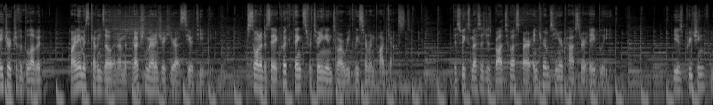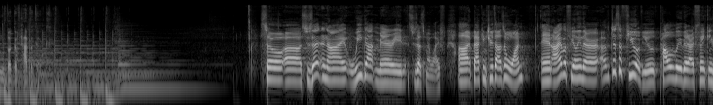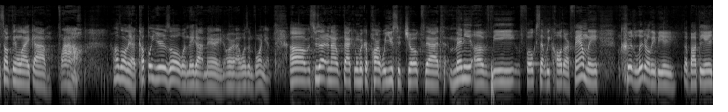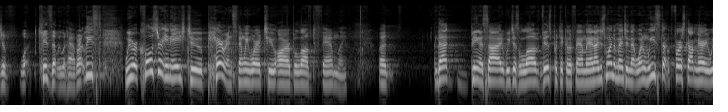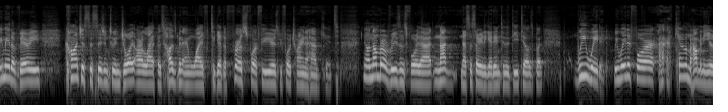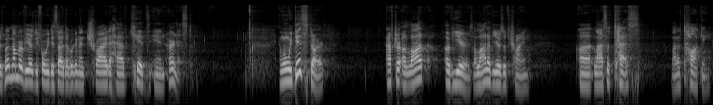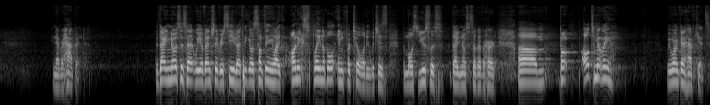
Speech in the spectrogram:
Hey, Church of the Beloved. My name is Kevin Zoe, and I'm the production manager here at COTB. Just wanted to say a quick thanks for tuning in to our weekly sermon podcast. This week's message is brought to us by our interim senior pastor, Abe Lee. He is preaching from the book of Habakkuk. So uh, Suzette and I, we got married. Suzette's my wife. Uh, back in 2001, and I have a feeling there are just a few of you probably that are thinking something like, um, "Wow, I was only a couple years old when they got married, or I wasn't born yet." Um, Suzette and I, back in Wicker Park, we used to joke that many of the folks that we called our family could literally be about the age of what kids that we would have, or at least we were closer in age to parents than we were to our beloved family. But that being aside, we just love this particular family. And I just wanted to mention that when we start, first got married, we made a very conscious decision to enjoy our life as husband and wife together first for a few years before trying to have kids. You know, a number of reasons for that, not necessary to get into the details, but we waited. We waited for, I can't remember how many years, but a number of years before we decided that we're going to try to have kids in earnest. And when we did start, after a lot of years, a lot of years of trying, uh, lots of tests, a lot of talking. It never happened. The diagnosis that we eventually received, I think it was something like unexplainable infertility, which is the most useless diagnosis I've ever heard. Um, but ultimately, we weren't going to have kids.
